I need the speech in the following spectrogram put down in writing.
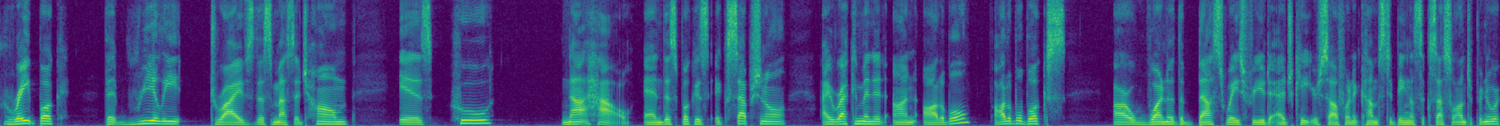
Great book that really drives this message home is Who, Not How. And this book is exceptional. I recommend it on Audible. Audible books are one of the best ways for you to educate yourself when it comes to being a successful entrepreneur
